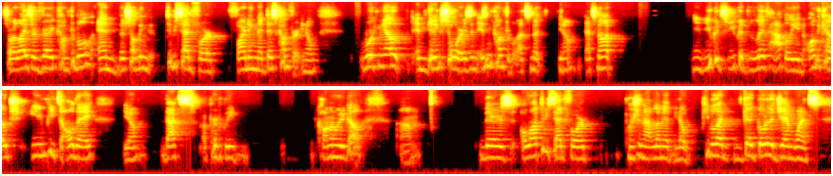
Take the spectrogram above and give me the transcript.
So our lives are very comfortable, and there's something to be said for finding that discomfort. You know, working out and getting sore isn't isn't comfortable. That's not you know that's not. You, you could you could live happily and on the couch eating pizza all day. You know that's a perfectly common way to go. Um, there's a lot to be said for pushing that limit. You know, people that go to the gym when it's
